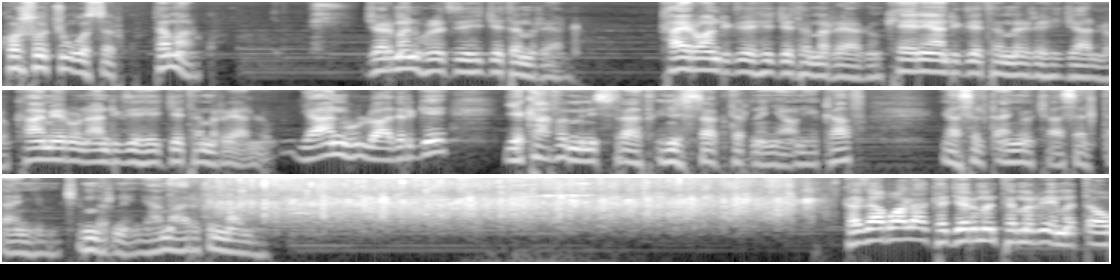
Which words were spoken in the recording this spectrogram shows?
ኮርሶቹን ወሰድኩ፣ ተማርኩ። ጀርመን ሁለት ጊዜ ሄጄ ተምሬያለሁ። ካይሮ አንድ ጊዜ ሄጄ ተምሬያለሁ። ኬንያ አንድ ጊዜ ተምሬ ሄጃለሁ። ካሜሩን አንድ ጊዜ ሄጄ ተምሬያለሁ። ያን ሁሉ አድርጌ የካፍ instructor ነኝ። አሁን የካፍ የአሰልጣኞች አሰልጣኝም ጭምር ነኝ። ያማረክም አለ። ከዛ በኋላ ከጀርመን ተምሬ የመጣው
